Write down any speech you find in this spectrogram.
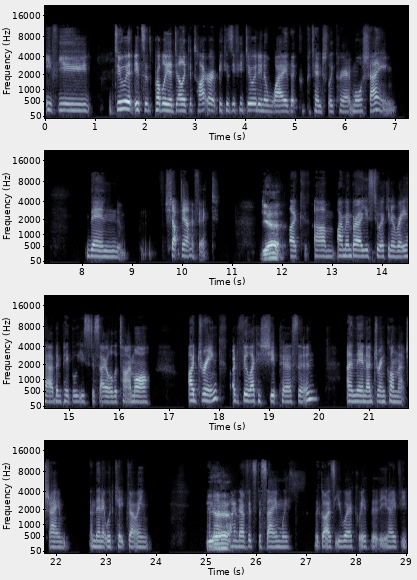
if you do it, it's, it's probably a delicate tightrope because if you do it in a way that could potentially create more shame, then shutdown effect. Yeah, Like, um, I remember I used to work in a rehab and people used to say all the time, oh, I'd drink, I'd feel like a shit person, and then I'd drink on that shame, and then it would keep going. And, yeah. I don't know if it's the same with the guys you work with that you know if, you,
